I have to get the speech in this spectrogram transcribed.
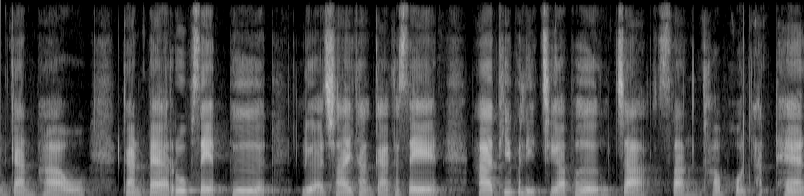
นการเผา การแปรรูปเศษพืช เหลือใช้ทางการเกษตร อาที่ผลิตเชื้อเพลิงจากสั่งข้าวโพดอัดแท่ง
